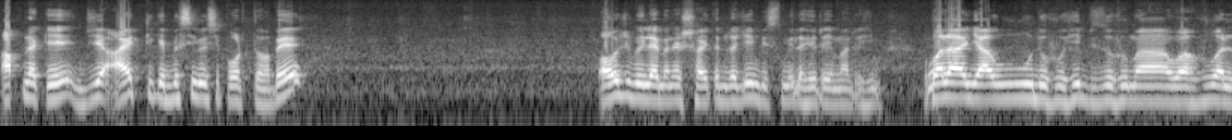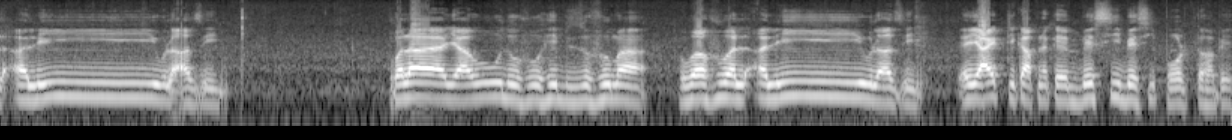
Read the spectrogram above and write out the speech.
আপনাকে যে আয়াতটিকে বেশি বেশি পড়তে হবে আউজবিল্লামিনের শয়তান রাজিম, বিসমিল্লাহির রহমান রহিম। ওয়ালা ইয়াউদুহু হিফজুহুমা ওয়া হুয়াল আলিউল আযীম। ওয়ালা ইয়াউদুহু হিফজুহুমা ওয়া হুয়াল আলিউল আযীম। এই আয়াতটিকে আপনাকে বেশি বেশি পড়তে হবে।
